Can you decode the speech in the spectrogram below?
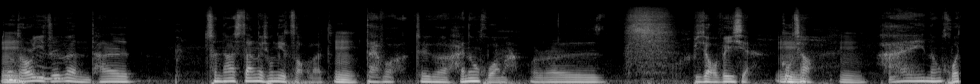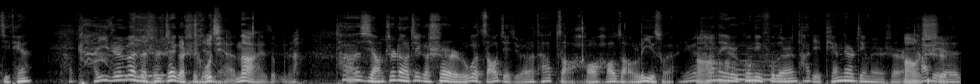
工嗯头儿一直问他，趁他三个兄弟走了，嗯大夫这个还能活吗？我说比较危险，够呛，嗯，还能活几天？他他一直问的是这个时间筹，钱呢还是怎么着？他想知道这个事儿如果早解决了，他早好好早利索呀，因为他那个是工地负责人，他得天天盯这事儿，他得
